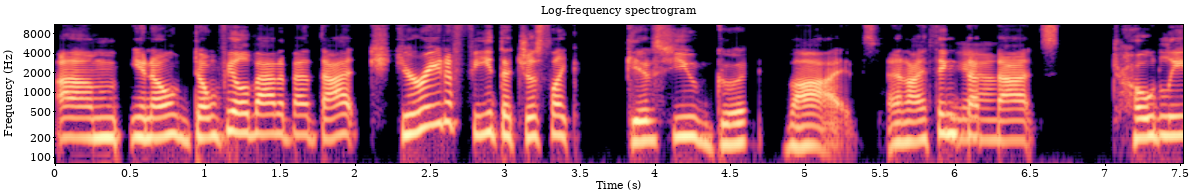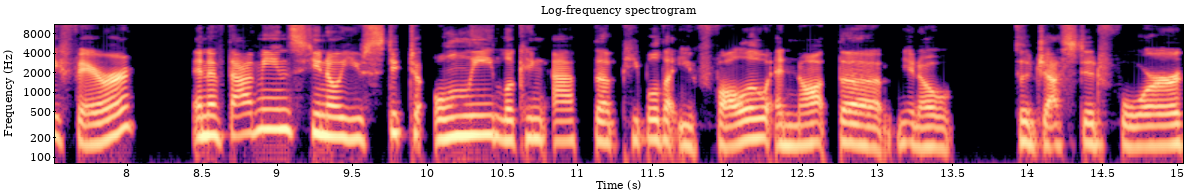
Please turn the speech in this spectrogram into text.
Um, you know, don't feel bad about that. Curate a feed that just like gives you good vibes. And I think yeah. that that's totally fair. And if that means, you know, you stick to only looking at the people that you follow and not the, you know, suggested for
